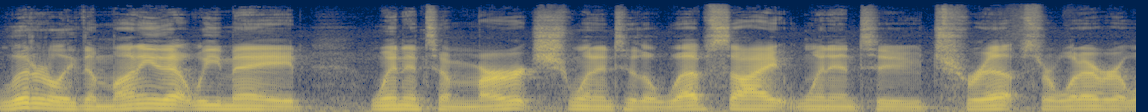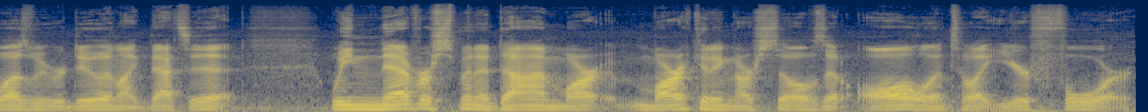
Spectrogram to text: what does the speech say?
Literally, the money that we made went into merch, went into the website, went into trips or whatever it was we were doing. Like that's it. We never spent a dime mar- marketing ourselves at all until like year four.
